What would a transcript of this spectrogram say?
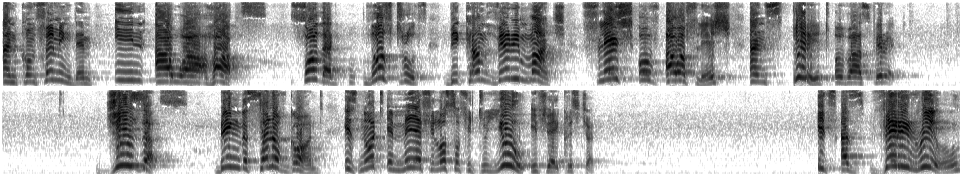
and confirming them in our hearts so that those truths become very much flesh of our flesh and spirit of our spirit. Jesus, being the Son of God, is not a mere philosophy to you if you're a Christian. It's as very real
